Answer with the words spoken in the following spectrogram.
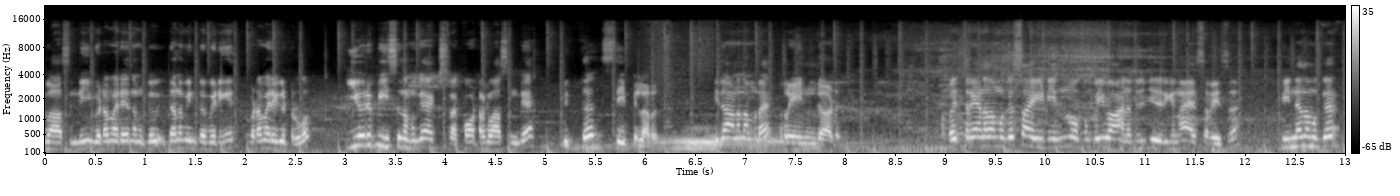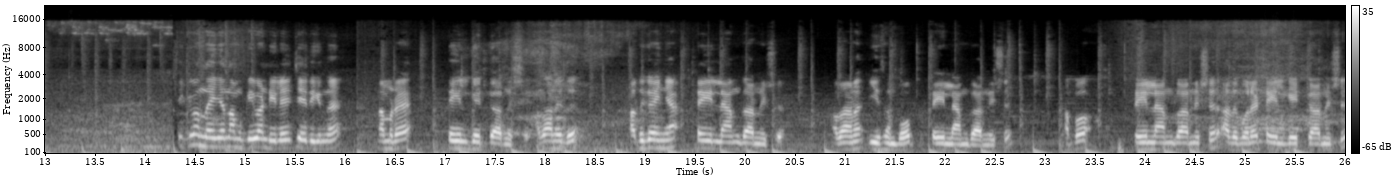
ഗ്ലാസിന്റെ ഇവിടെ വരെ നമുക്ക് ഇതാണ് വിൻഡോ ബീഡിംഗ് ഇവിടെ വരെ കിട്ടുള്ളൂ. ഈ ഒരു പീസ് നമുക്ക് എക്സ്ട്രാ ക്വാർട്ടർ ഗ്ലാസിന്റെ വിത്ത് സി പില്ലർ ഇതാണ് നമ്മുടെ റെയിൻ ഗാർഡ് അപ്പൊ ഇത്രയാണ് നമുക്ക് സൈഡിൽ നിന്ന് നോക്കുമ്പോൾ ഈ വാഹനത്തിൽ ചെയ്തിരിക്കുന്ന ആക്സറീസ് പിന്നെ നമുക്ക് ഇതിലേക്ക് വന്നു കഴിഞ്ഞാൽ നമുക്ക് ഈ വണ്ടിയിൽ ചെയ്തിരിക്കുന്ന നമ്മുടെ ടെയിൽ ഗേറ്റ് ഗാർണിഷ് അതാണിത്. അത് കഴിഞ്ഞ ടെയിൽ ലാം ഗാർണിഷ് അതാണ് ഈ സംഭവം ടെയിൽ ലാം ഗാർണിഷ് അപ്പോൾ ടെയിൽ ലാം ഗാർണിഷ് അതുപോലെ ടെയിൽ ഗേറ്റ് ഗാർണിഷ്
